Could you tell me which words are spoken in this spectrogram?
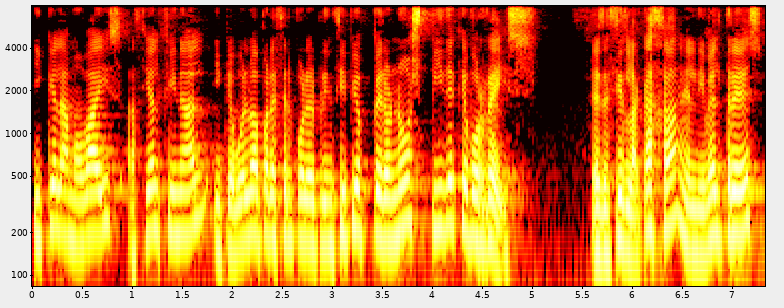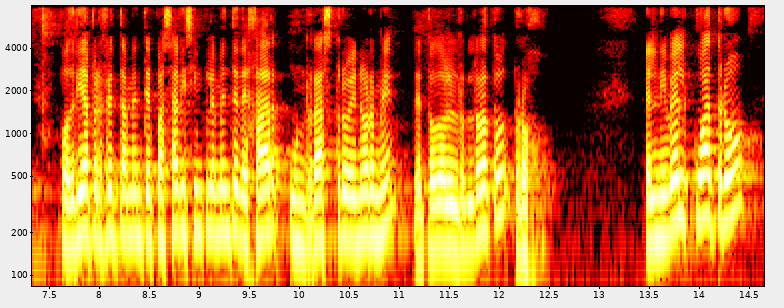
y que la mováis hacia el final y que vuelva a aparecer por el principio, pero no os pide que borréis. Es decir, la caja en el nivel 3 podría perfectamente pasar y simplemente dejar un rastro enorme de todo el rato rojo. El nivel 4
